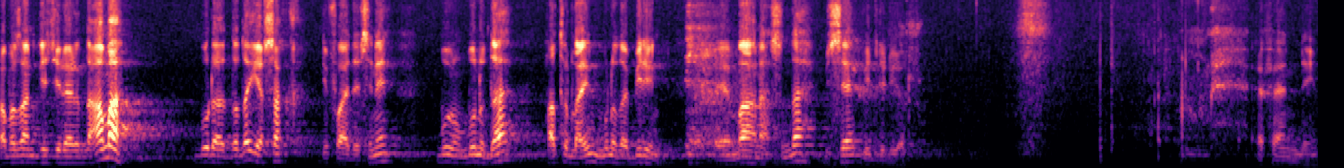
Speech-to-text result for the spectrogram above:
Ramazan gecelerinde ama burada da yasak ifadesini bunu, bunu da hatırlayın, bunu da bilin e, e, manasında bize bildiriyor. Efendim.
